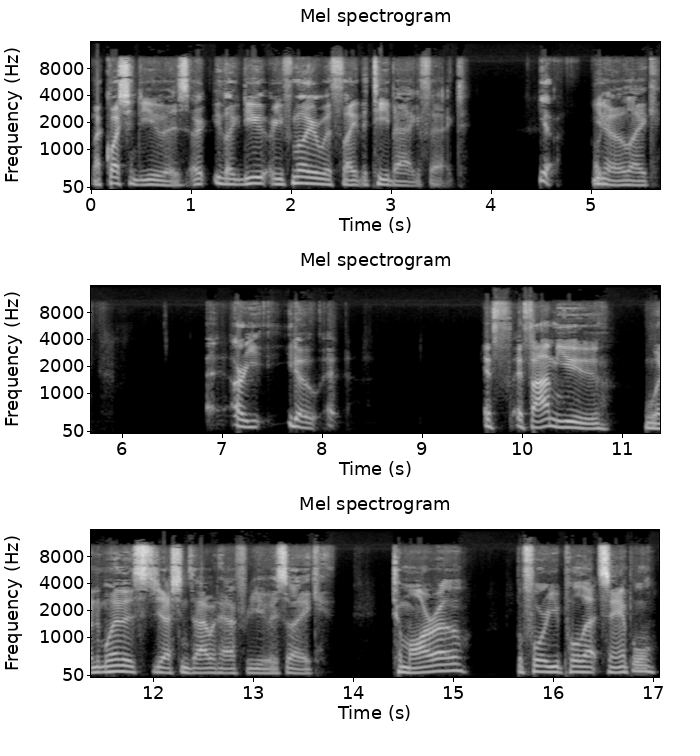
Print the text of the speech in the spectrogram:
My question to you is: Are you like, do you are you familiar with like the tea bag effect? Yeah. You know, like, are you you know, if if I'm you, one one of the suggestions I would have for you is like tomorrow before you pull that sample,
